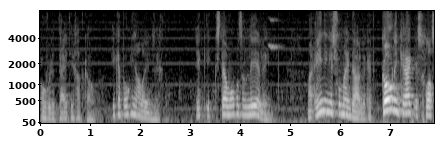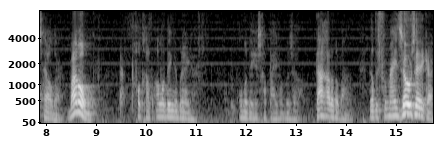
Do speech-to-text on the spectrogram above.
over de tijd die gaat komen. Ik heb ook niet alle inzichten. Ik, ik stel me op als een leerling. Maar één ding is voor mij duidelijk. Het koninkrijk is glashelder. Waarom? God gaat alle dingen brengen onder de heerschappij van de zoon. Daar gaat het op aan. Dat is voor mij zo zeker.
